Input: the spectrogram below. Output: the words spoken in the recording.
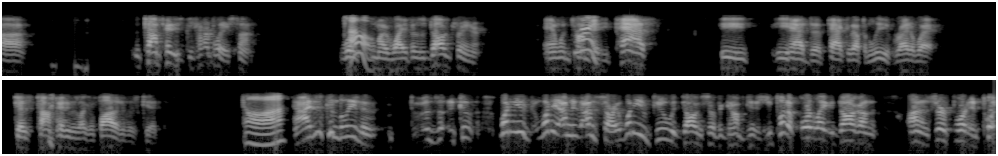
Uh, Tom Petty's guitar player's son worked Oh. for my wife as a dog trainer. And when Tom Nice. Petty passed, he he had to pack it up and leave right away because Tom Petty was like a father to this kid. Aw. And I just couldn't believe it. What do you? What do you, I mean? I'm sorry. What do you do with dog surfing competitions? You put a four-legged dog on on a surfboard and push.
